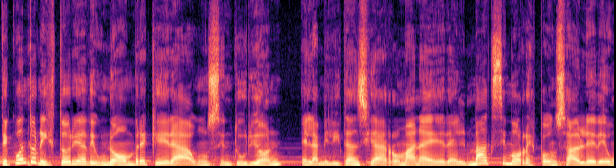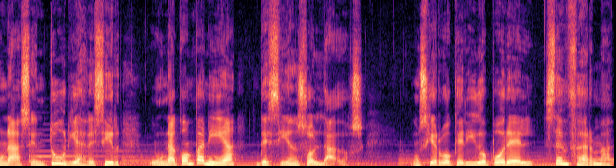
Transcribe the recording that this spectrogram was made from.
Te cuento una historia de un hombre que era un centurión. En la militancia romana era el máximo responsable de una centuria, es decir, una compañía de 100 soldados. Un siervo querido por él se enferma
